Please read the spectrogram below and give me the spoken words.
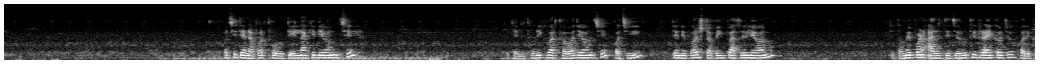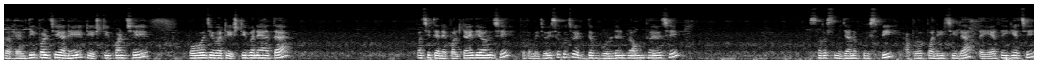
પછી તેના પર થોડું તેલ નાખી દેવાનું છે. તેને થોડીક વાર થવા દેવાનું છે, પછી તેની પર સ્ટફિંગ પાથરી લેવાનું. તો તમે પણ આ રીતે જરૂરથી ટ્રાય કરજો. ખરેખર હેલ્ધી પણ છે અને ટેસ્ટી પણ છે. બહુ જ એવા ટેસ્ટી બન્યા હતા. પછી તેને પલટાવી દેવાનું છે. તો તમે જોઈ શકો છો, એકદમ ગોલ્ડન બ્રાઉન થયો છે. સરસ મજાનો ક્રિસ્પી આપણો પનીર ચીલા તૈયાર થઈ ગયા છે.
